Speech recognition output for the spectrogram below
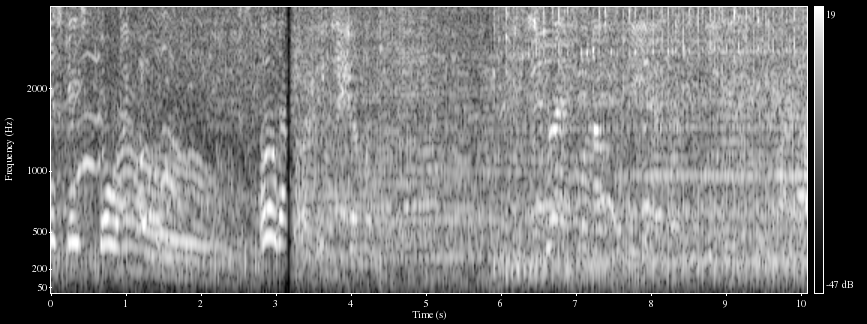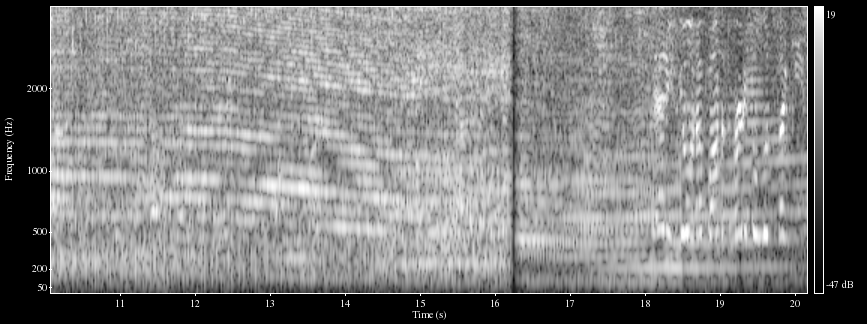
this case, go around. Oh, oh that. Stretch one up for me and one And he's going up onto the vertical. Looks like he's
